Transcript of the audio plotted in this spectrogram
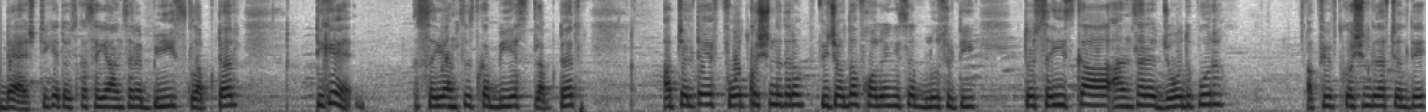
डैश, ठीक है? तो इसका सही आंसर है बी स्कल्प्टर, ठीक है? सही आंसर इसका बी है स्कल्प्टर। अब चलते हैं फोर्थ क्वेश्चन की तरफ़ which of the following is a blue city तो सही इसका आंसर है जोधपुर। अब फिफ्थ क्वेश्चन की तरफ़ चलते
